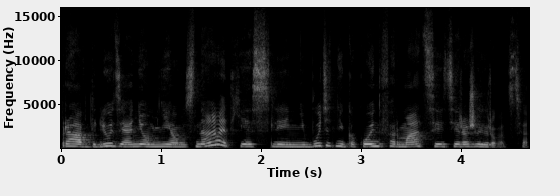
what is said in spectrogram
Правда, люди о нем не узнают, если не будет никакой информации тиражироваться.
